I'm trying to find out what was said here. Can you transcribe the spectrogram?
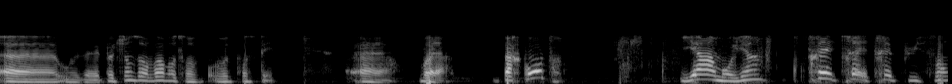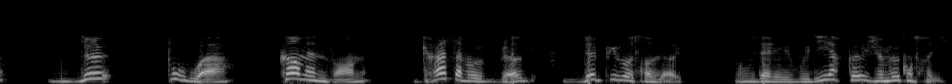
Euh, vous avez peu de chance de revoir votre, votre prospect. Alors, voilà. Par contre, il y a un moyen très, très, très puissant de pouvoir quand même vendre grâce à vos blogs depuis votre blog. Vous allez vous dire que je me contredis.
